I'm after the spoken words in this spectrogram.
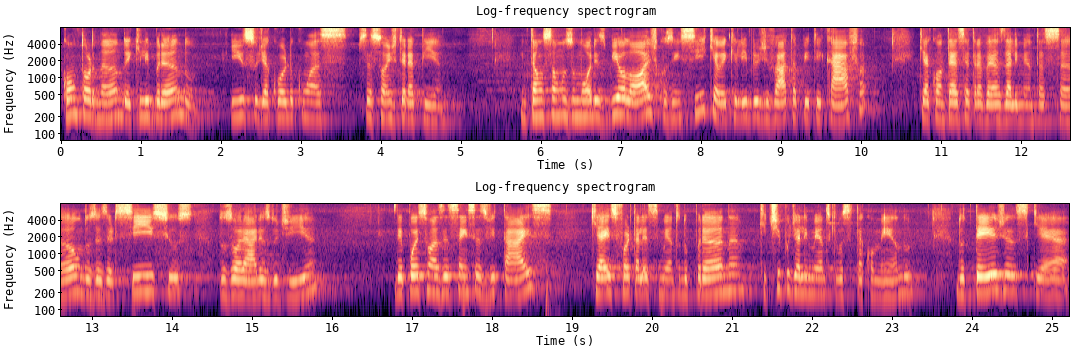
contornando, equilibrando isso de acordo com as sessões de terapia. Então, são os humores biológicos em si, que é o equilíbrio de vata, pitta e kapha, que acontece através da alimentação, dos exercícios, dos horários do dia. Depois são as essências vitais, que é esse fortalecimento do prana, que tipo de alimento que você está comendo do Tejas, que é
